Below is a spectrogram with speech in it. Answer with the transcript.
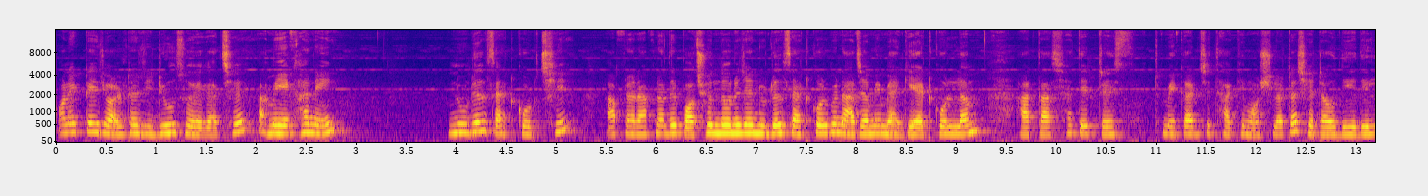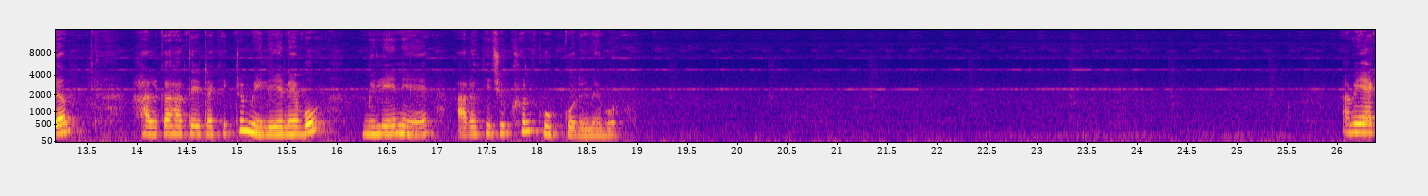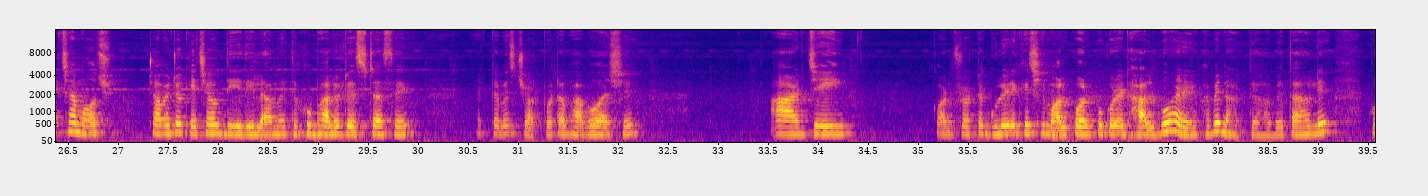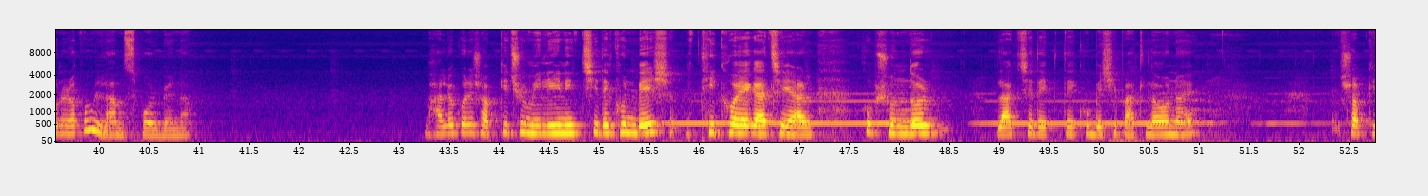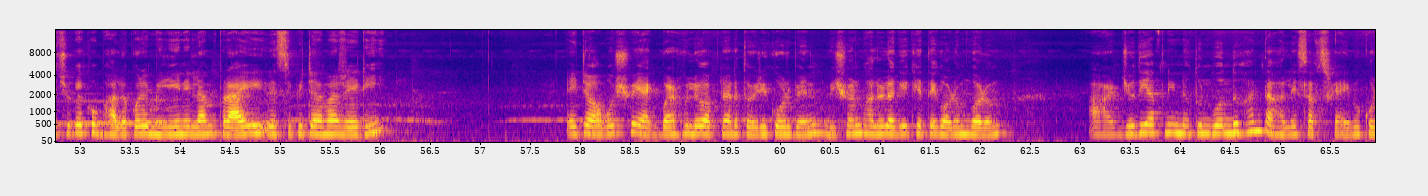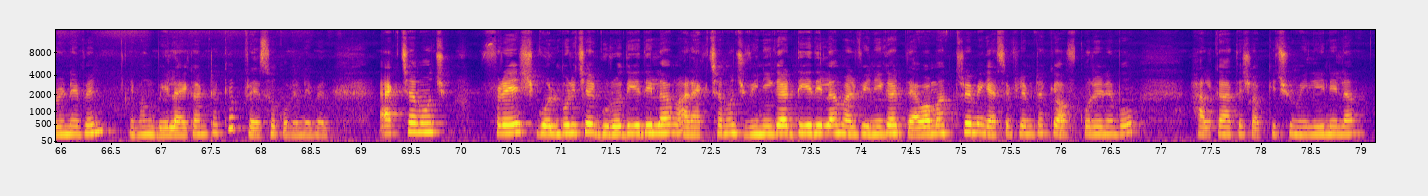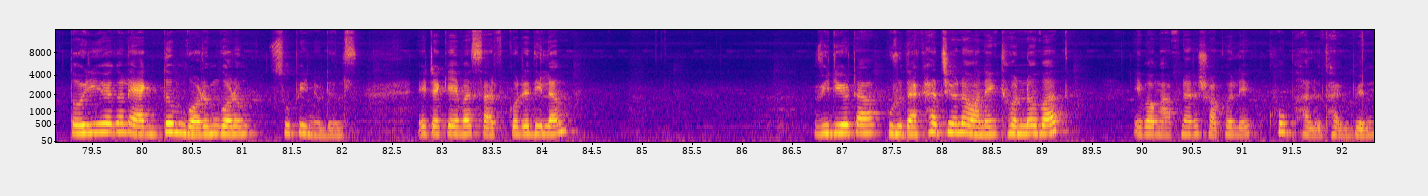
অনেকটাই জলটা রিডিউস হয়ে গেছে। আমি এখানেই নুডলস অ্যাড করছি। আপনারা আপনাদের পছন্দ অনুযায়ী নুডলস অ্যাড করবেন। আজ আমি ম্যাগি অ্যাড করলাম। আর তার সাথে টেস্ট মেকার যে থাকে মশলাটা, সেটাও দিয়ে দিলাম। হালকা হাতে এটাকে একটু মিলিয়ে নেব। মিলিয়ে নিয়ে আরও কিছুক্ষণ কুক করে নেব। আমি এক চামচ টমেটো কেচাপ দিয়ে দিলাম। এতে খুব ভালো টেস্ট আসে। একটা বেশ চটপটা ভাবও আসে। আর যেই কর্নফ্লোরটা গুলে রেখেছি অল্প অল্প করে ঢালবো আর এভাবে নাড়তে হবে, তাহলে কোনো রকম লামস পড়বে না। ভালো করে সব কিছু মিলিয়ে নিচ্ছি, দেখুন বেশ ঠিক হয়ে গেছে আর খুব সুন্দর লাগছে দেখতে, খুব বেশি পাতলাও নয়। সব কিছুকে খুব ভালো করে মিলিয়ে নিলাম, প্রায় রেসিপিটা আমার রেডি এটা অবশ্যই একবার হলেও আপনারা তৈরি করবেন, ভীষণ ভালো লাগে খেতে গরম গরম। আর যদি আপনি নতুন বন্ধু হন, তাহলে সাবস্ক্রাইবও করে নেবেন এবং বেল আইকনটাকে প্রেসও করে নেবেন। এক চামচ ফ্রেশ গোলমরিচের গুঁড়ো দিয়ে দিলাম আর এক চামচ ভিনিগার দিয়ে দিলাম। আর ভিনিগার দেওয়া মাত্র আমি গ্যাসের ফ্লেমটাকে অফ করে নেব। হালকা হাতে সব কিছু মিলিয়ে নিলাম। তৈরি হয়ে গেলে একদম গরম গরম সুপি নুডলস। এটাকে এবার সার্ভ করে দিলাম। ভিডিওটা পুরো দেখার জন্য অনেক ধন্যবাদ এবং আপনারা সকলে খুব ভালো থাকবেন।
